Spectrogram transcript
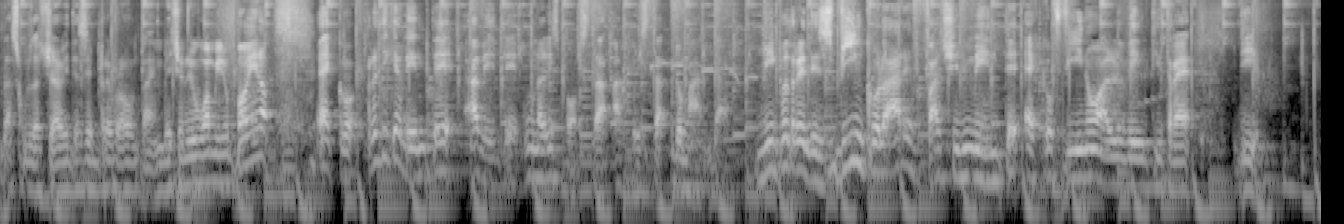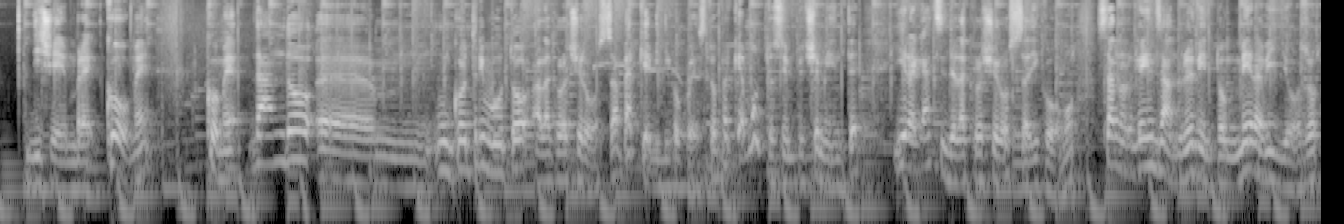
la scusa ce l'avete sempre pronta, invece noi uomini un po' meno. Ecco, praticamente avete una risposta a questa domanda. Vi potrete svincolare facilmente, ecco, fino al 23 di dicembre. Come? Come dando ehm, un contributo alla Croce Rossa. Perché vi dico questo? Perché molto semplicemente i ragazzi della Croce Rossa di Como stanno organizzando un evento meraviglioso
